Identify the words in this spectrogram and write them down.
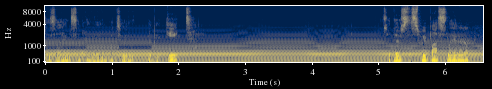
Design something a little bit to maybe 8. So there's the sweep oscillator.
